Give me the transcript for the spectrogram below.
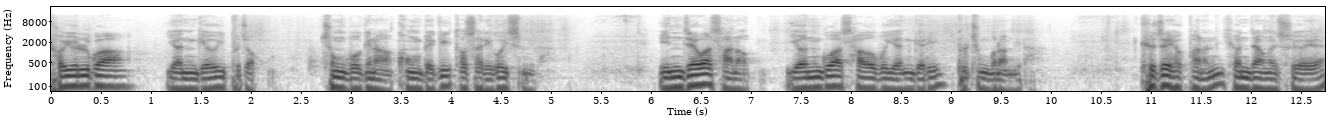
효율과 연계의 부족, 중복이나 공백이 도사리고 있습니다. 인재와 산업, 연구와 사업의 연결이 불충분합니다. 교재 혁파는 현장의 수요에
